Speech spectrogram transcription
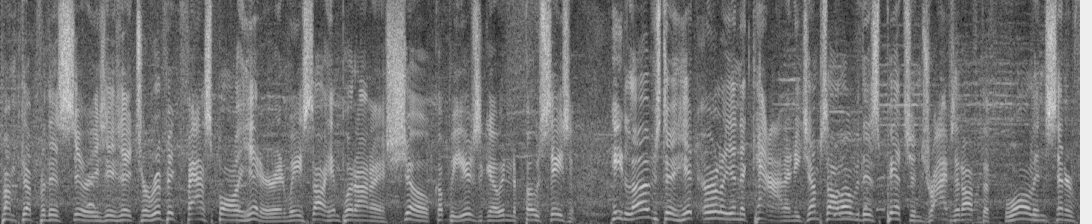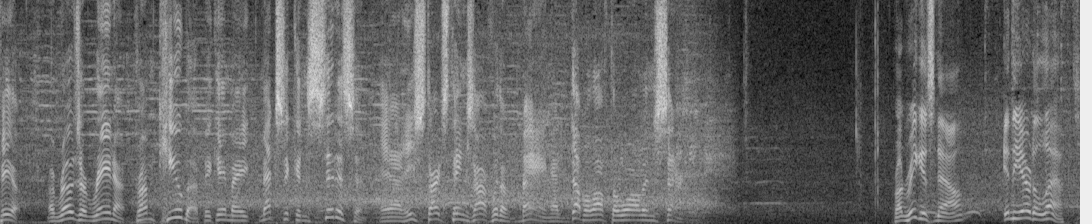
pumped up for this series. He's a terrific fastball hitter, and we saw him put on a show a couple years ago in the postseason. He loves to hit early in the count, and he jumps all over this pitch and drives it off the wall in center field. Uh, Arozarena from Cuba became a Mexican citizen, and he starts things off with a bang, a double off the wall in center. Rodriguez now in the air to left.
